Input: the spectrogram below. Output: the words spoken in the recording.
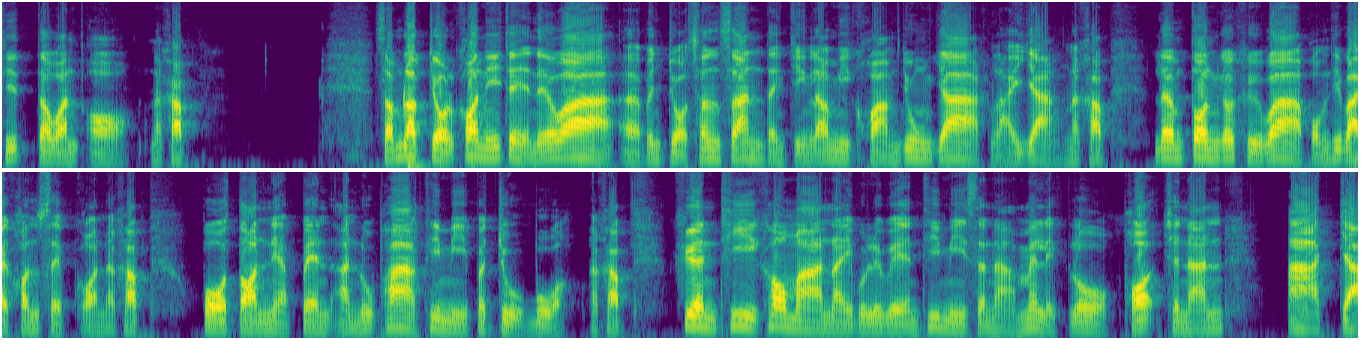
ทิศตะวันออกนะครับ สำหรับโจทย์ข้อนี้จะเห็นได้ว่าเเป็นโจทย์สั้นๆ แต่จริงๆแล้วมีความยุ่งยากหลายอย่างนะครับ เริ่มต้นก็คือว่าผมอธิบายคอนเซปต์ก่อนนะครับ โปรตอนเนี่ยเป็นอนุภาคที่มีประจุบวกนะครับ เคลื่อนที่เข้ามาในบริเวณที่มีสนามแม่เหล็กโลก เพราะฉะนั้นอาจจะ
